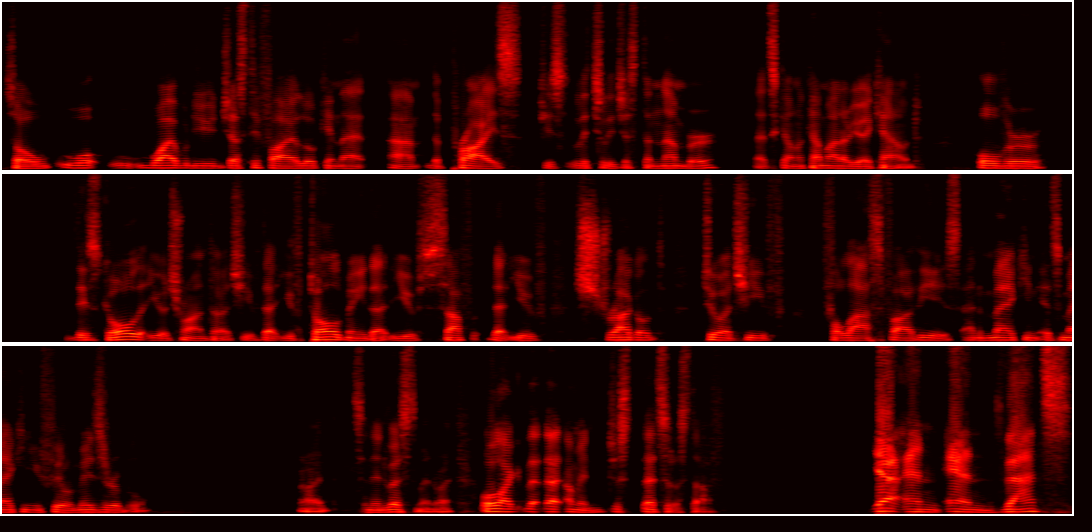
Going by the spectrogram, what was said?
So wh- why would you justify looking at um, the price is literally just a number that's going to come out of your account over this goal that you're trying to achieve that you've told me that you've suffered that you've struggled to achieve for last five years and making it's making you feel miserable right? It's an investment right? Or like that, that i mean just that sort of stuff. Yeah, and and that's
